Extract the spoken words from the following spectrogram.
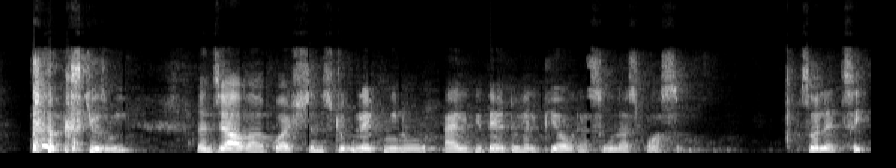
excuse me, Java questions, do let me know. I'll be there to help you out as soon as possible. So let's see.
